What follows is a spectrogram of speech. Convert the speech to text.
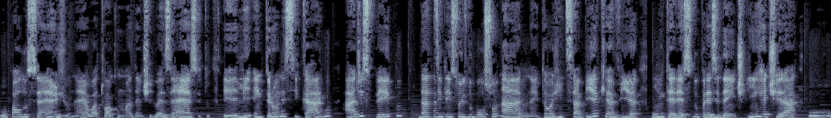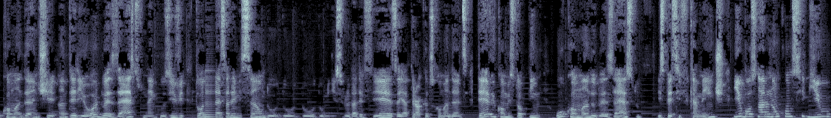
O Paulo Sérgio, né, o atual comandante do Exército, ele entrou nesse cargo a despeito das intenções do Bolsonaro. Né? Então a gente sabia que havia um interesse do presidente em retirar o comandante anterior do Exército, né? inclusive toda essa demissão do, do, do, do ministro da Defesa e a troca dos comandantes teve como estopim o comando do Exército especificamente, e o Bolsonaro não conseguiu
